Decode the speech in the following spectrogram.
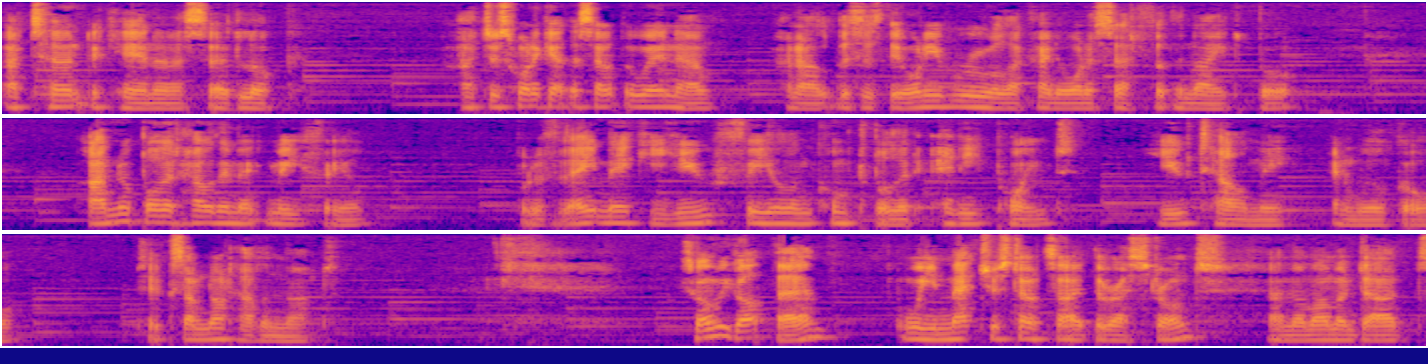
I turned to Kane and I said, Look, I just want to get this out the way now. And I'll, this is the only rule I kind of want to set for the night, but I'm not bothered how they make me feel. But if they make you feel uncomfortable at any point, you tell me and we'll go. Because I'm not having that. So when we got there, we met just outside the restaurant, and my mum and dad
